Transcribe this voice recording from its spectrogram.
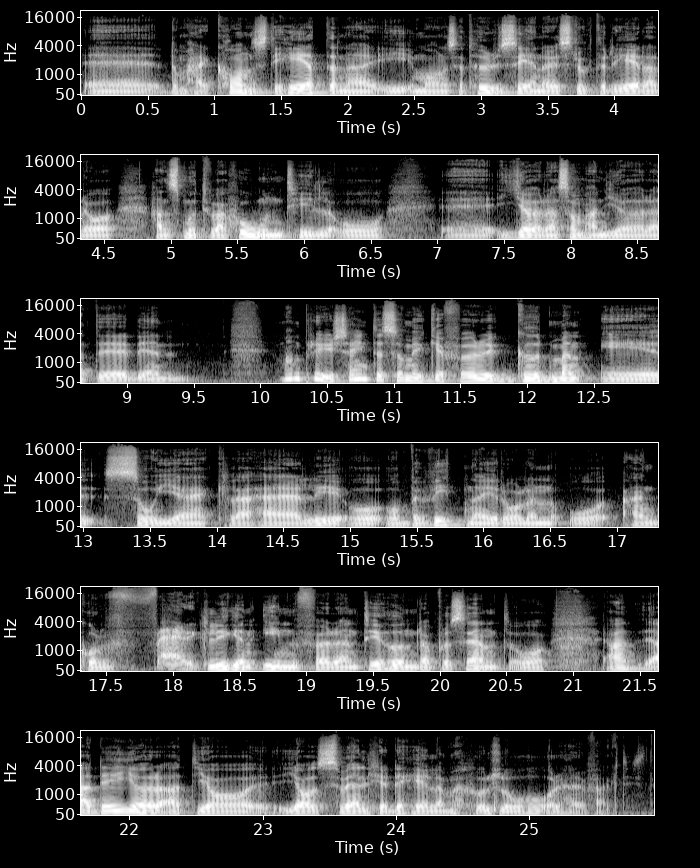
eh, de här konstigheterna i manuset, hur scener är strukturerade och hans motivation till att eh, göra som han gör att det, det man bryr sig inte så mycket för Goodman är så jäkla härlig och, och bevittna i rollen och han går verkligen in för den till 100% och ja, ja, det gör att jag, jag sväljer det hela med hull och hår här faktiskt.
